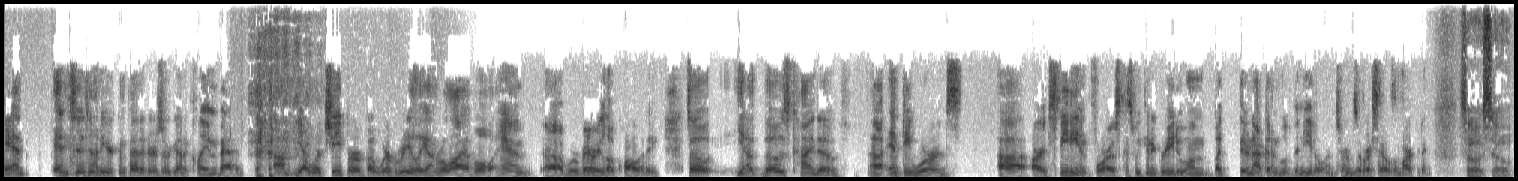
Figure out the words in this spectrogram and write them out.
and and none of your competitors are going to claim that. Um, yeah, we're cheaper, but we're really unreliable and uh, we're very low quality. So, you know, those kind of uh, empty words uh, are expedient for us because we can agree to them, but they're not going to move the needle in terms of our sales and marketing. So, so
